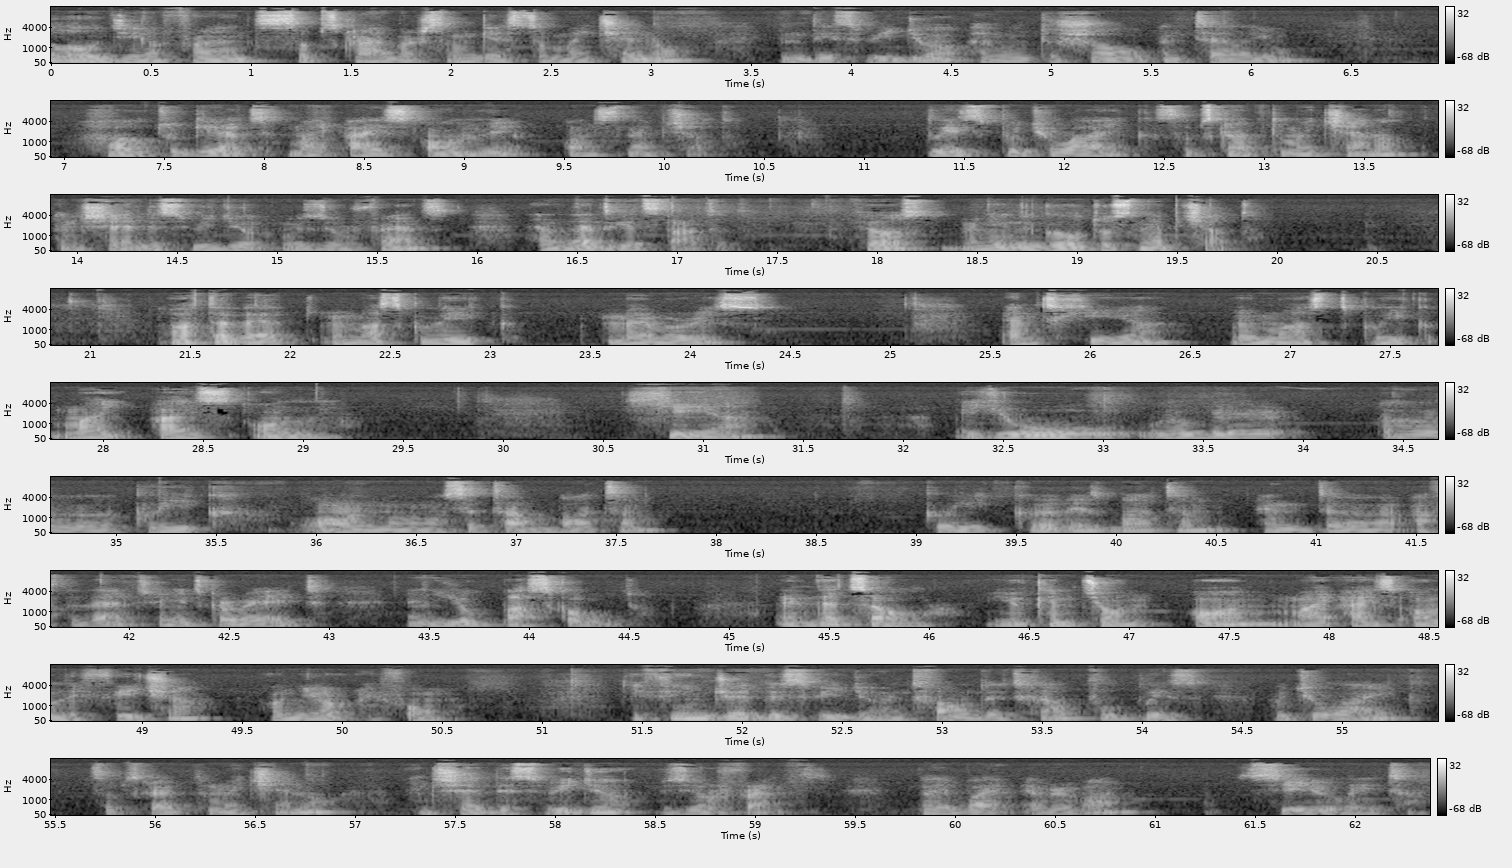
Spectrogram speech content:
Hello dear friends, subscribers and guests of my channel. In this video I want to show and tell you how to get my eyes only on Snapchat. Please put your like, subscribe to my channel and share this video with your friends and let's get started. First we need to go to Snapchat. After that we must click memories and here we must click my eyes only here. You will be uh, click on uh, setup button. Click this button and uh, after that you need to create a new passcode. And that's all. You can turn on my eyes only feature on your iphone. If you enjoyed this video and found it helpful please put your like subscribe to my channel and share this video with your friends Bye bye everyone. See you later.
